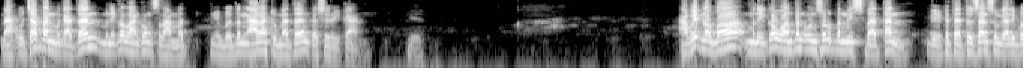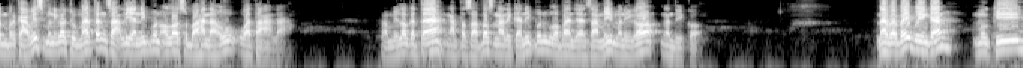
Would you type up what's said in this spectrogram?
nah ucapan mekaten menika langkung selamat nggih mboten ngarah dumateng kesyirikan nggih Awit napa menika wonten unsur penisbatan nggih kedadosan sunggalipun perkawis menika dumateng sakliyanipun Allah Subhanahu wa taala. Pramila kedah ngatos-atos nalikanipun kula panjenengan sami menika ngendika. Nah, Bapak Ibu ingkang mugi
